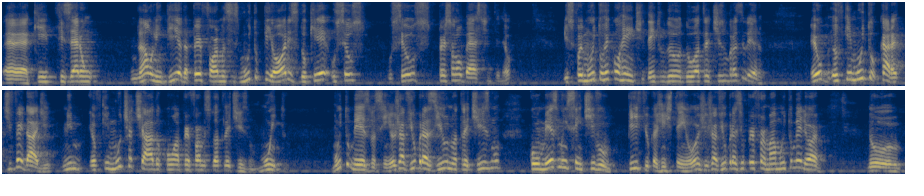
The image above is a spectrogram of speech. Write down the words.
é, que fizeram na Olimpíada performances muito piores do que os seus, os seus personal best, entendeu? Isso foi muito recorrente dentro do, do atletismo brasileiro. Eu, eu fiquei muito, cara, de verdade, me, eu fiquei muito chateado com a performance do atletismo, muito, muito mesmo, assim. Eu já vi o Brasil no atletismo com o mesmo incentivo pífio que a gente tem hoje, já vi o Brasil performar muito melhor no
